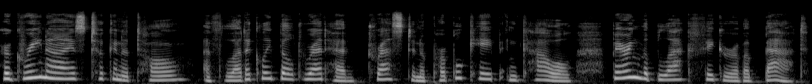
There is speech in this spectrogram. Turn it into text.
Her green eyes took in a tall, athletically built redhead dressed in a purple cape and cowl bearing the black figure of a bat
